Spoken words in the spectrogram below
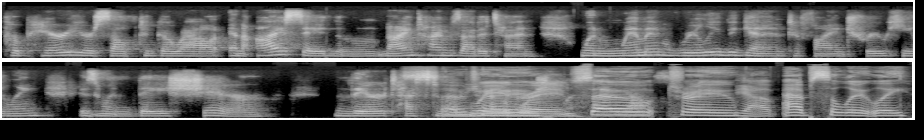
prepare yourself to go out. And I say the nine times out of 10, when women really begin to find true healing is when they share their testimony. So true. So true. Yeah. Absolutely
